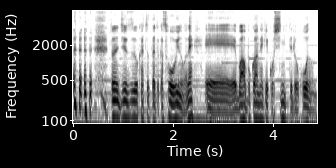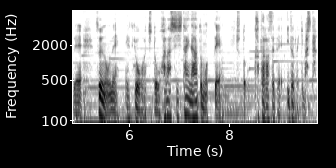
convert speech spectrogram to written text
その、数珠を買っちゃったりとか、そういうのがね、えー、まあ僕はね、結構信じてる方なので、そういうのをね、えー、今日はちょっとお話ししたいなと思って、ちょっと語らせていただきました。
